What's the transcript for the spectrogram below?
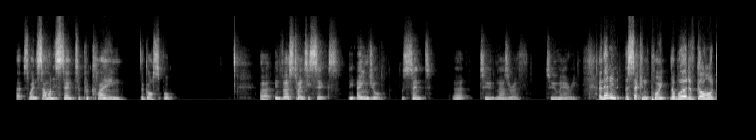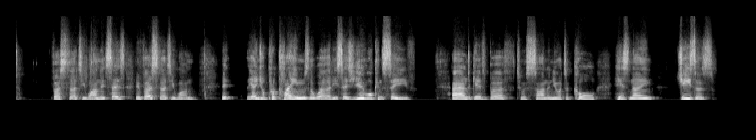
uh, when someone is sent to proclaim the gospel. Uh, in verse 26, the angel was sent uh, to Nazareth to Mary. And then in the second point, the word of God, verse 31, it says in verse 31, it, the angel proclaims the word. He says, You will conceive and give birth to a son, and you are to call his name Jesus.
